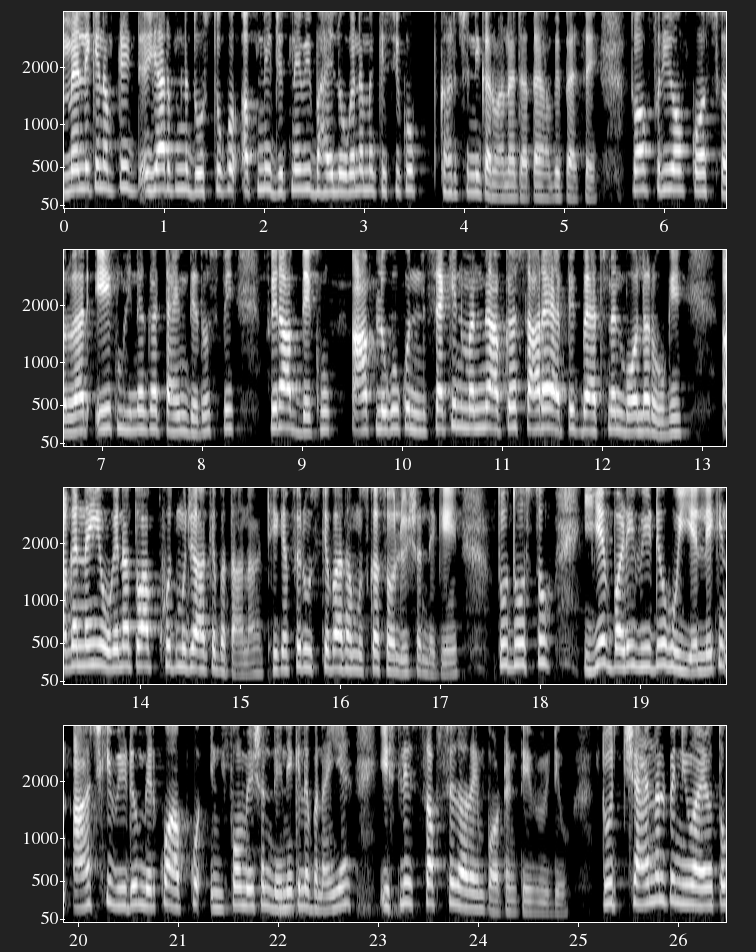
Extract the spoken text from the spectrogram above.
मैं लेकिन अपने, यार, अपने दोस्तों को, अपने जितने भी भाई लोग हैं ना, मैं किसी को खर्च नहीं करवाना चाहता यहाँ पे पैसे। तो आप फ्री ऑफ़ कॉस्ट करो यार, एक महीने का टाइम दे दो उस पर फिर आप देखो, आप लोगों को सेकेंड मंथ में आपके सारे एपिक बैट्समैन बॉलर हो गए। अगर नहीं होगे ना तो आप खुद मुझे आके बताना, ठीक है? फिर उसके बाद हम उसका सॉल्यूशन देखेंगे। तो दोस्तों, ये बड़ी वीडियो हुई है, लेकिन आज की वीडियो मेरे को आपको इन्फॉर्मेशन देने के लिए बनाई है, इसलिए सबसे ज़्यादा इंपॉर्टेंट थी वीडियो तो चैनल पर न्यू आए हो तो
